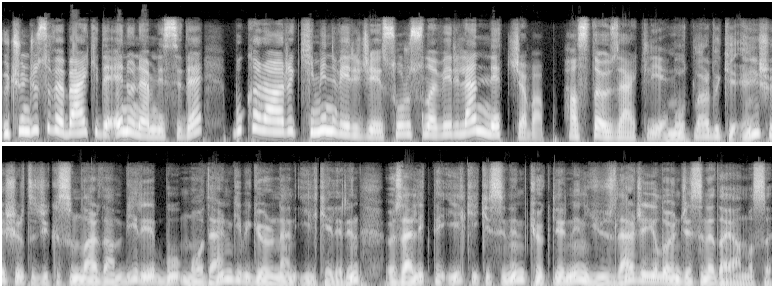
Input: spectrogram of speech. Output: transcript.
Üçüncüsü ve belki de en önemlisi de bu kararı kimin vereceği sorusuna verilen net cevap, hasta özerkliği. Notlardaki en şaşırtıcı kısımlardan biri bu modern gibi görünen ilkelerin özellikle ilk ikisinin köklerinin yüzlerce yıl öncesine dayanması,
